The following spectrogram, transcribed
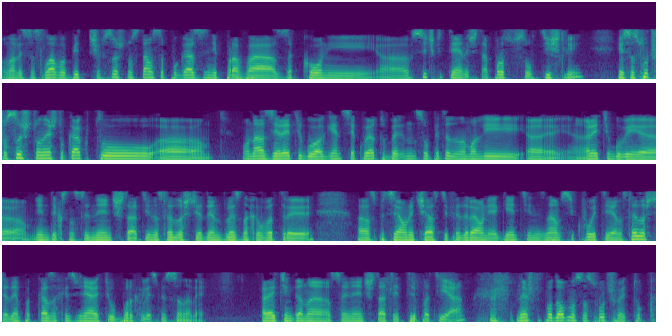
нали, с слава бит, че всъщност там са погазени права, закони, а, всички тези неща. Просто са отишли и се случва също нещо, както а, онази рейтингова агенция, която бе, се опита да намали а, рейтинговия индекс на Съединените щати. На следващия ден влезнаха вътре а, специални части, федерални агенти, не знам си какво и те. На следващия ден пък казаха, извинявайте, объркали сме се, нали? Рейтинга на Съединените щати е три пъти А. Нещо подобно се случва и тук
